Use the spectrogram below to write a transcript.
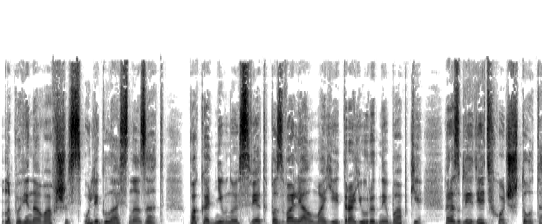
но, повиновавшись, улеглась назад, пока дневной свет позволял моей троюродной бабке разглядеть хоть что-то,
